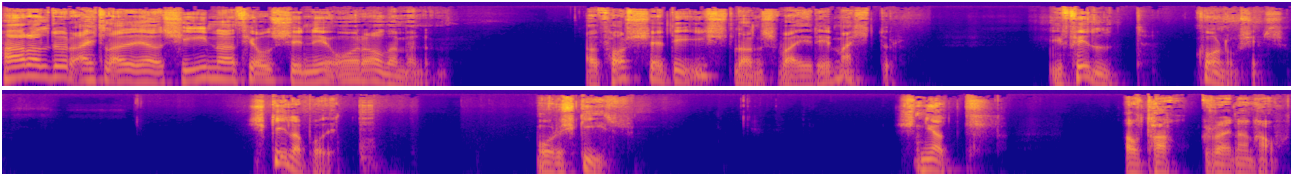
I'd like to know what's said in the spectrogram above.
Haraldur ætlaði að sína þjóðsynni og ráðamönnum að fórseti Íslands væri mættur í fylld konungsins. Skilabóðin voru skýr, snjöll á takkrænan hátt.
